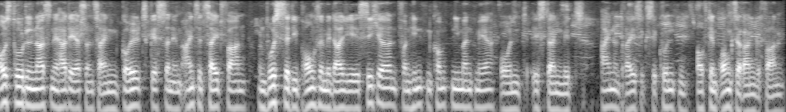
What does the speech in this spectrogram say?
austrudeln lassen. Er hatte ja schon sein Gold gestern im Einzelzeitfahren und wusste, die Bronzemedaille ist sicher. Von hinten kommt niemand mehr und ist dann mit 31 Sekunden auf den Bronze rangefahren.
